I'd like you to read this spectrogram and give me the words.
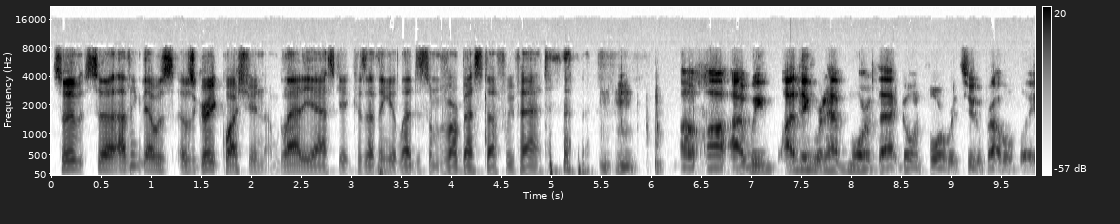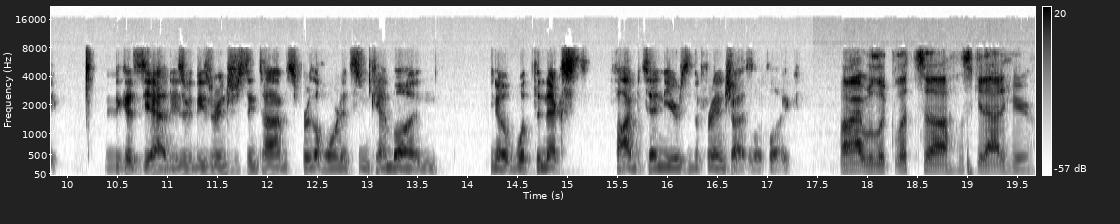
so, so I think that was it was a great question. I'm glad he asked it because I think it led to some of our best stuff we've had. Uh, uh, I, we, I think we're gonna have more of that going forward too, probably, because yeah, these are these are interesting times for the Hornets and Kemba, and you know what the next five to ten years of the franchise look like. all right, well, look, let's uh, let's get out of here.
